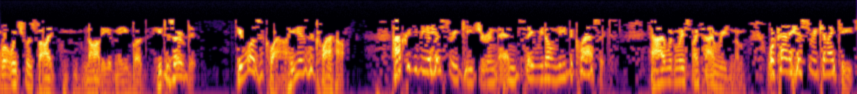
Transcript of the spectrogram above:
Well, which was like naughty of me, but he deserved it. He was a clown. He is a clown. How could you be a history teacher and, and say we don't need the classics? I wouldn't waste my time reading them. What kind of history can I teach?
